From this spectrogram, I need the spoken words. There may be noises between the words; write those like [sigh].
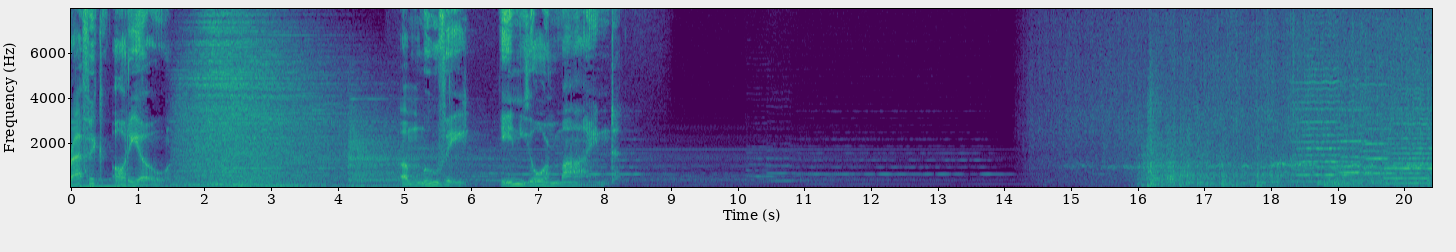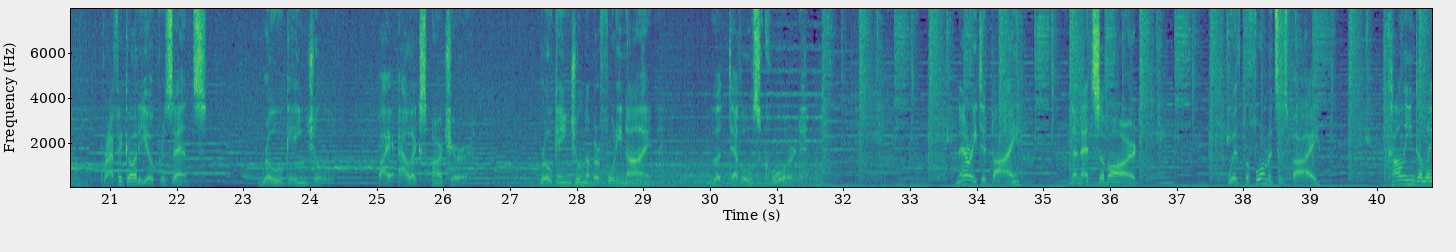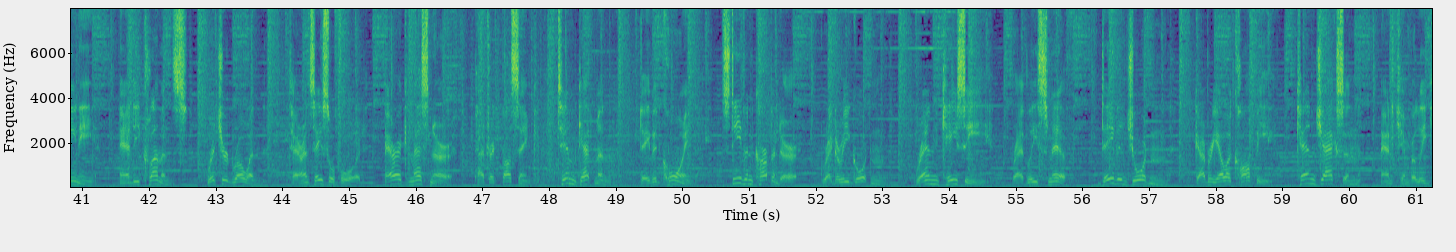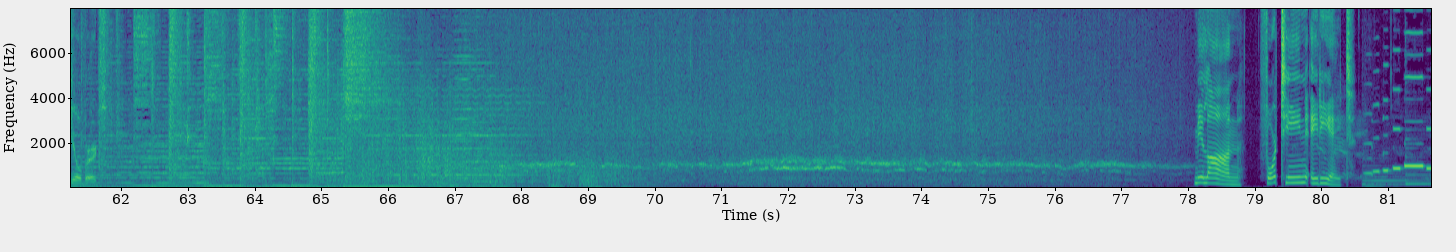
Graphic Audio. A movie in your mind. Graphic Audio presents Rogue Angel by Alex Archer. Rogue Angel number 49 The Devil's Chord. Narrated by Nanette Savard. With performances by Colleen Delany, Andy Clemence, Richard Rohan, Terence Aselford, Eric Messner, Patrick Bussink, Tim Getman, David Coyne, Steven Carpenter, Gregory Gorton, Ren Kasey, Bradley Smith, David Jourdan, Gabriela Coffey, Ken Jackson, and Kimberly Gilbert. Milan, 1488.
